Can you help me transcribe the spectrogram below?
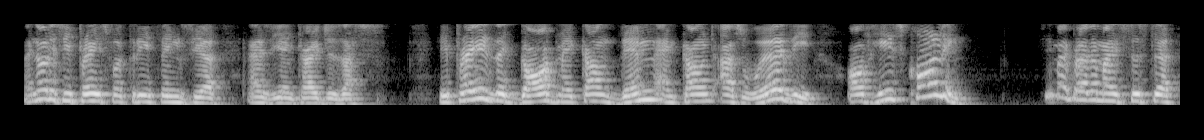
I notice he prays for three things here as he encourages us. He prays that God may count them and count us worthy of his calling. See, my brother, my sister,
